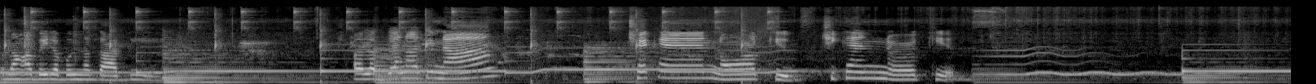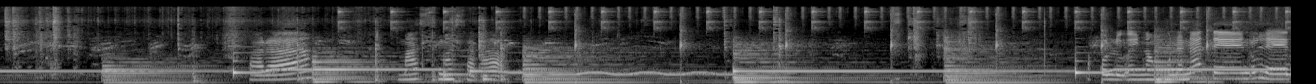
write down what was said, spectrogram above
walang available na gabi. Palagyan natin ng chicken nor cubes. Chicken nor cubes. Para mas masarap. Pakuluin lang muna natin ulit.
